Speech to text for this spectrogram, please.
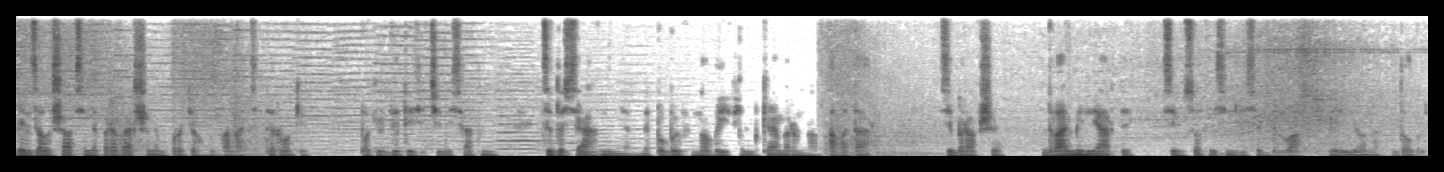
Він залишався неперевершеним протягом 12 років, поки в 2010-му це досягнення не побив новий фільм Кемерона Аватар, зібравши 2 мільярди 782 мільйона доларів.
